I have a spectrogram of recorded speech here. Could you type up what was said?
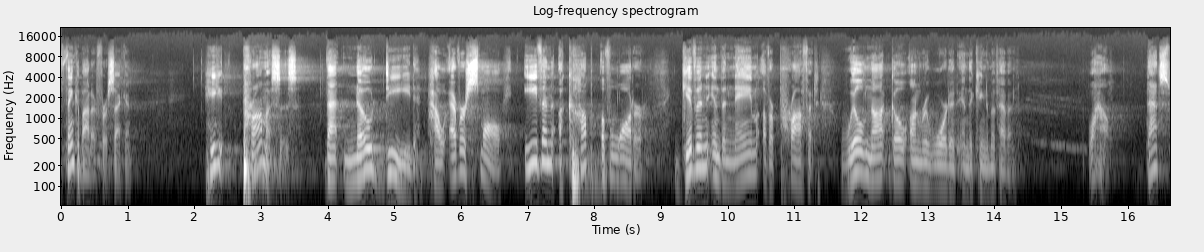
think about it for a second. He promises that no deed, however small, even a cup of water given in the name of a prophet, will not go unrewarded in the kingdom of heaven. Wow, that's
